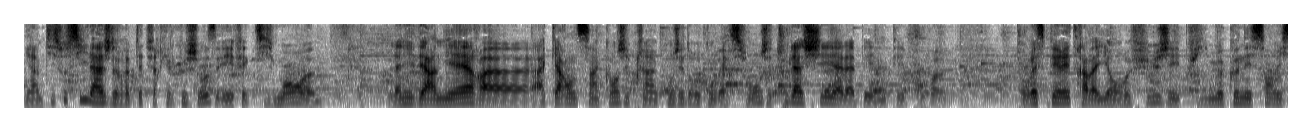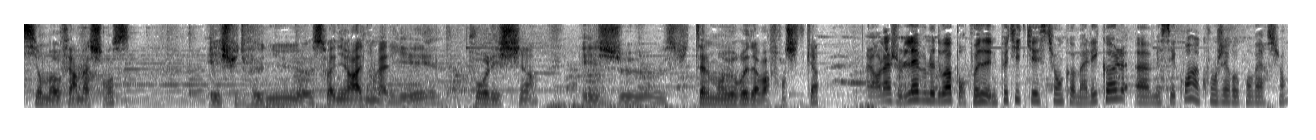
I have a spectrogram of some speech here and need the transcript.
il y a un petit souci là, je devrais peut-être faire quelque chose. Et effectivement, l'année dernière, à 45 ans, j'ai pris un congé de reconversion. J'ai tout lâché à la BNP pour, pour espérer travailler en refuge. Et puis me connaissant ici, on m'a offert ma chance. Et je suis devenu soigneur animalier pour les chiens. Et je suis tellement heureux d'avoir franchi le cap. Alors là, je lève le doigt pour poser une petite question comme à l'école. mais c'est quoi un congé reconversion?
